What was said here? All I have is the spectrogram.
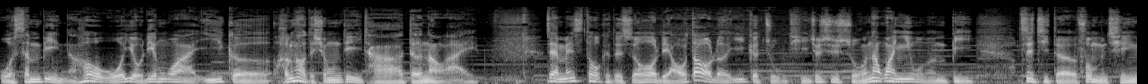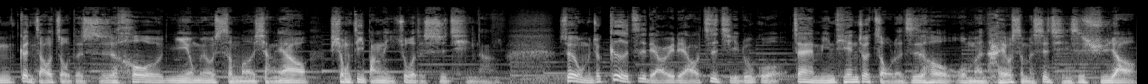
我生病，然后我有另外一个很好的兄弟，他得脑癌。在 Men's Talk 的时候聊到了一个主题，就是说，那万一我们比自己的父母亲更早走的时候，你有没有什么想要兄弟帮你做的事情啊？所以我们就各自聊一聊，自己如果在明天就走了之后，我们还有什么事情是需要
